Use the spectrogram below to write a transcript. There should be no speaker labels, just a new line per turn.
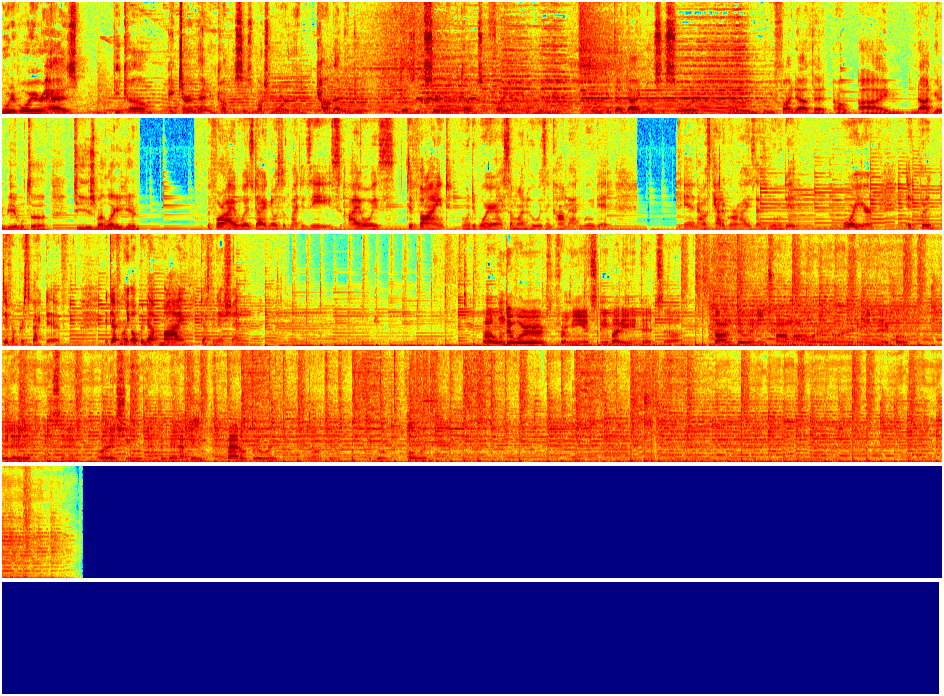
Wounded warrior has become a term that encompasses much more than combat injury because it certainly becomes a fight when you when you get that diagnosis or you know when, when you find out that um, I'm not going to be able to to use my leg again.
Before I was diagnosed with my disease, I always defined wounded warrior as someone who was in combat and wounded. And I was categorized as wounded warrior. It put a different perspective. It definitely opened up my definition.
Uh, wounded warrior for me, it's anybody that's uh, gone through any trauma or, or any medical related incident or issue and they have to battle through it, you know, to, to go forward.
